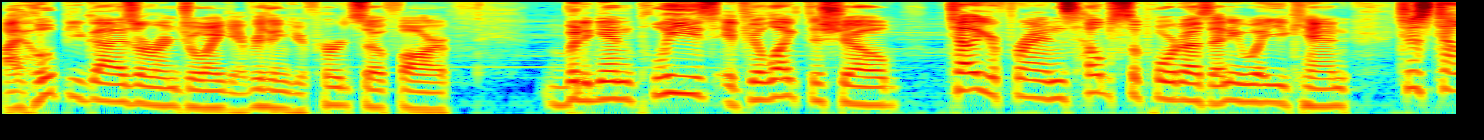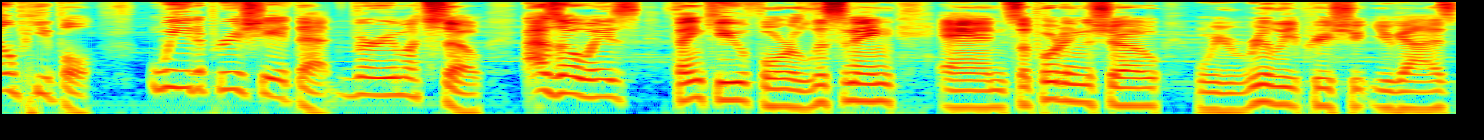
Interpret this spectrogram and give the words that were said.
I hope you guys are enjoying everything you've heard so far. But again, please, if you like the show, tell your friends, help support us any way you can. Just tell people. We'd appreciate that very much so. As always, thank you for listening and supporting the show. We really appreciate you guys.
